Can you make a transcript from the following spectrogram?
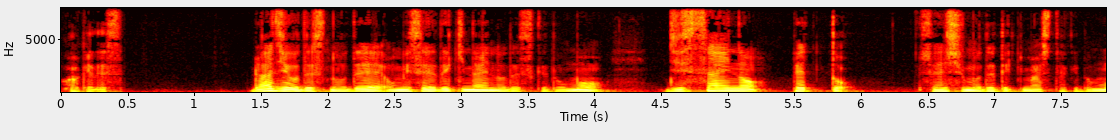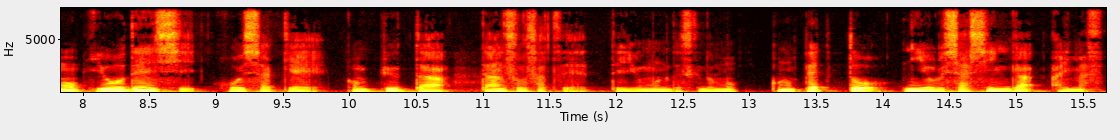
わけです。ラジオですのでお見せできないのですけども、実際のペット、先週も出てきましたけども、陽電子、放射系、コンピューター、断層撮影っていうものですけども、このペットによる写真があります。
